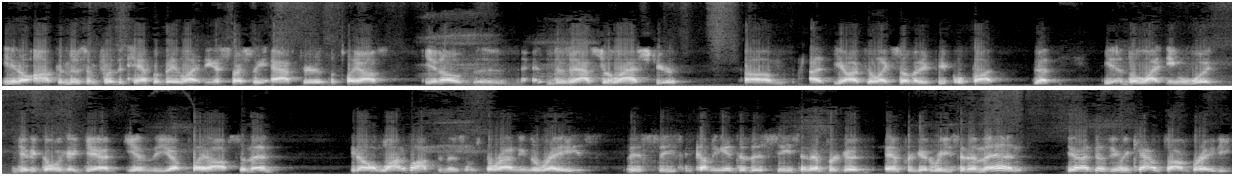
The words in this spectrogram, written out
you know optimism for the Tampa Bay Lightning, especially after the playoffs. You know, the disaster last year. Um, I, you know, I feel like so many people thought that you know, the Lightning would get it going again in the uh, playoffs, and then you know a lot of optimism surrounding the Rays this season, coming into this season, and for good and for good reason. And then, yeah, it doesn't even count Tom Brady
